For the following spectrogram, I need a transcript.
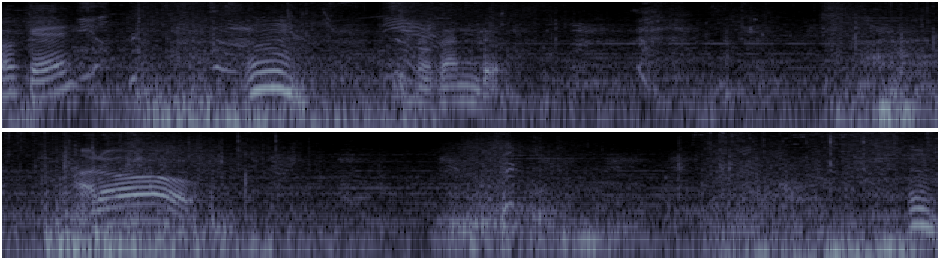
Oke. Hmm, sekan tuh. Aduh. Hmm.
